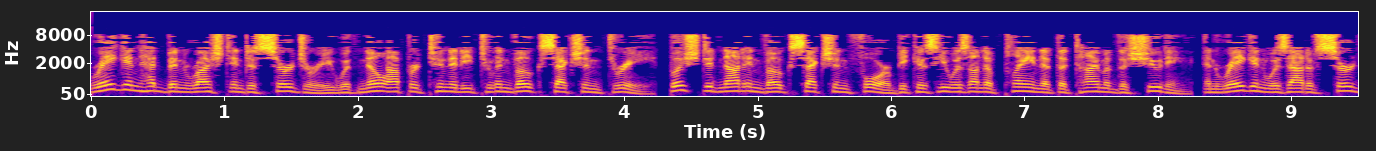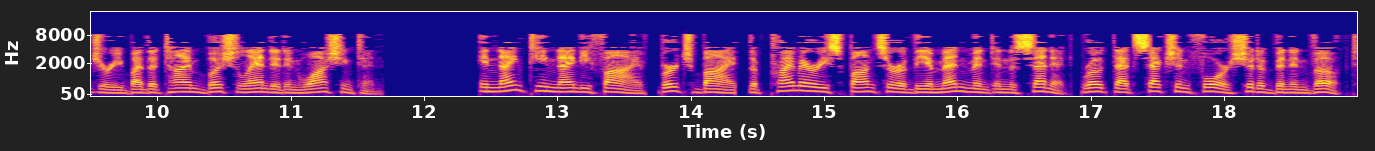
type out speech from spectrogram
Reagan had been rushed into surgery with no opportunity to invoke Section 3. Bush did not invoke Section 4 because he was on a plane at the time of the shooting, and Reagan was out of surgery by the time Bush landed in Washington. In 1995, Birch Bayh, the primary sponsor of the amendment in the Senate, wrote that Section 4 should have been invoked.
